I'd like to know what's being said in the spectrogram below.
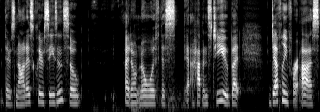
there's not as clear seasons, so I don't know if this happens to you, but definitely for us,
